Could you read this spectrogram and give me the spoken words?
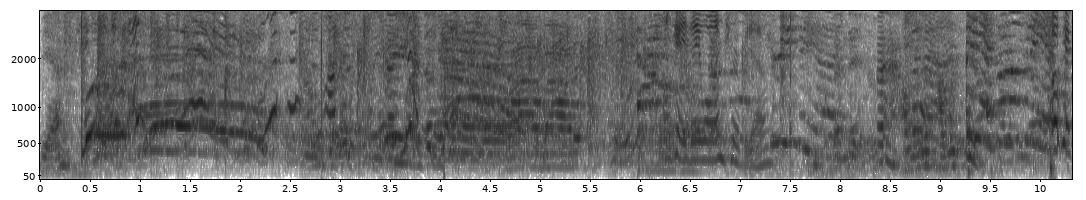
Yeah. Okay, they want trivia. Yeah, don't open it. Okay.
